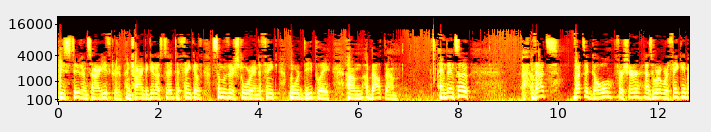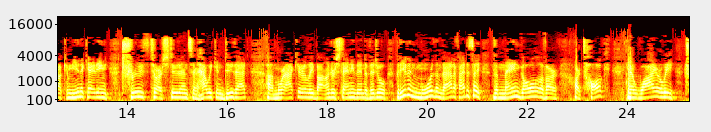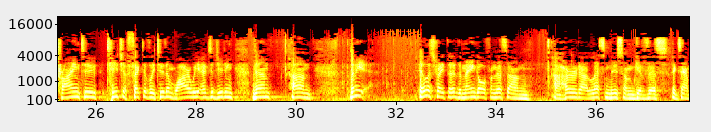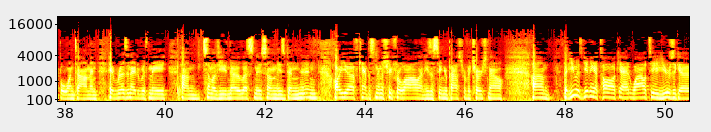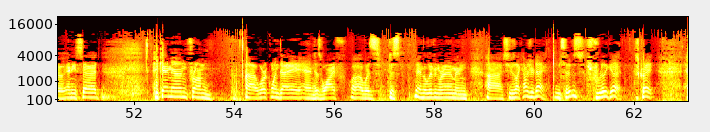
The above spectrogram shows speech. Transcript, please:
these students in our youth group and trying to get us to, to think of some of their story and to think more deeply um, about them. And and so that's that's a goal for sure as we're, we're thinking about communicating truth to our students and how we can do that uh, more accurately by understanding the individual. But even more than that, if I had to say the main goal of our, our talk, you know, why are we trying to teach effectively to them? Why are we exegeting them? Um, let me illustrate the, the main goal from this. Um, I heard uh, Les Newsom give this example one time, and it resonated with me. Um, some of you know Les Newsom. He's been in RUF campus ministry for a while, and he's a senior pastor of a church now. Um, but he was giving a talk at YLT years ago, and he said he came in from uh, work one day, and his wife uh, was just in the living room, and uh, she was like, "How was your day?" And he said, "It was really good. It was great."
